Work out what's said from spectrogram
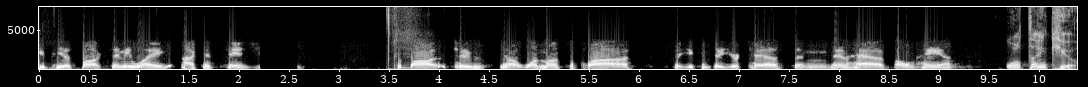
UPS box anyway. I can send you to buy two, you know, one month supply so you can do your test and, and have on hand. Well, thank you.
